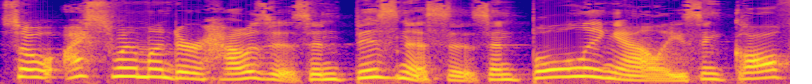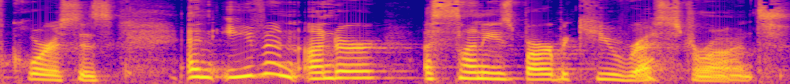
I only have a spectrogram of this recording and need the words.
So I swim under houses and businesses and bowling alleys and golf courses and even under a Sonny's barbecue restaurant.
